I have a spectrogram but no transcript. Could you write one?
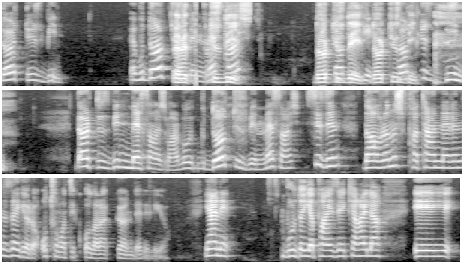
400.000 ve bu 400.000 Evet, 400 değil. mesaj 400 400 değil, değil, 400 bin. 400.000 400.000 mesaj var. Bu bu 400.000 mesaj sizin davranış paternlerinize göre otomatik olarak gönderiliyor. Yani burada yapay zekâyla, eee,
